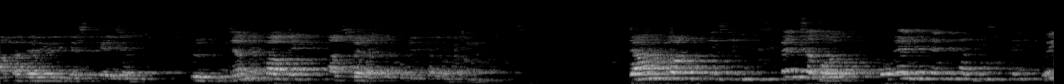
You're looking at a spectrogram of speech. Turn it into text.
academic investigations to the general public as well as the. Jargon is indispensable to any technical discipline. We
